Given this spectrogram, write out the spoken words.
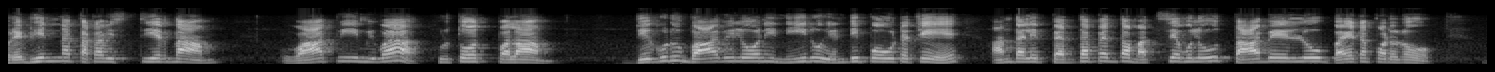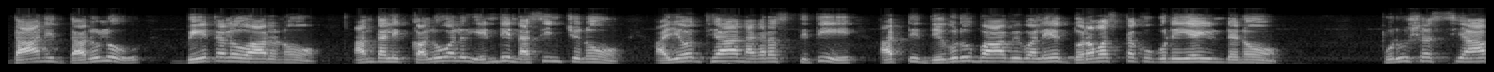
ప్రభిన్న తట విస్తీర్ణాం వాపీమివ హృతోత్పలాం. దిగుడు బావిలోని నీరు ఎండిపోవుటచే అందలి పెద్ద పెద్ద మత్స్యములు తాబేళ్ళు బయటపడును. దాని ధరులు బీటలు వారును అందలి కలువలు ఎండి నశించును. అయోధ్య నగర స్థితి అట్టి దిగుడు బావి వలె దురవస్థకు గురి ఉండెను పురుషస్య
